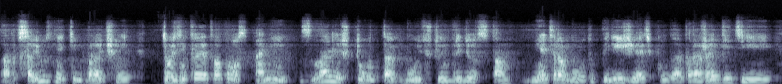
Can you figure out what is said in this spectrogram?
а в союз некий брачный, то возникает вопрос, они знали, что вот так будет, что им придется там менять работу, переезжать куда-то, рожать детей,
